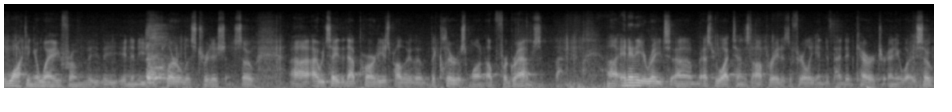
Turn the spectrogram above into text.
walking away from the, the Indonesian pluralist tradition. So uh, I would say that that party is probably the, the clearest one up for grabs. Uh, at any rate, um, SBY tends to operate as a fairly independent character anyway. So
